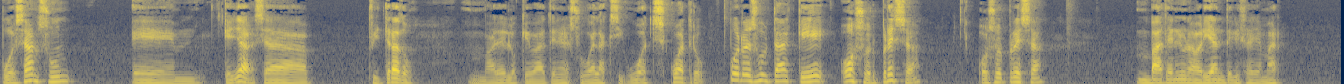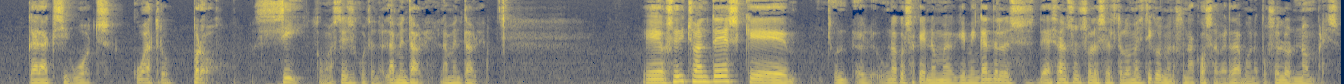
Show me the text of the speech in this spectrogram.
pues Samsung, eh, que ya se ha filtrado ¿vale? Lo que va a tener su Galaxy Watch 4, pues resulta que, oh sorpresa, oh sorpresa, va a tener una variante que se va a llamar Galaxy Watch 4 Pro. Sí, como estáis escuchando. Lamentable, lamentable. Eh, os he dicho antes que eh, una cosa que, no me, encanta de Samsung son los electrodomésticos, menos una cosa, ¿verdad? Bueno, pues son los nombres.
